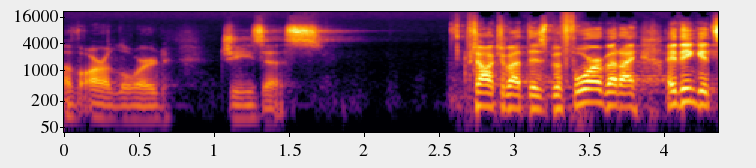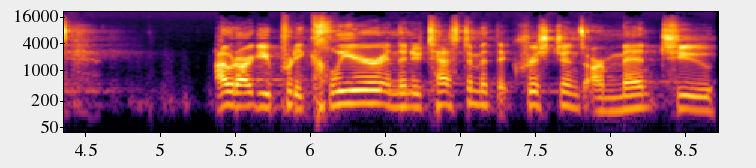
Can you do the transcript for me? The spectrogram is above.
of our Lord Jesus. I've talked about this before, but I, I think it's, I would argue, pretty clear in the New Testament that Christians are meant to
